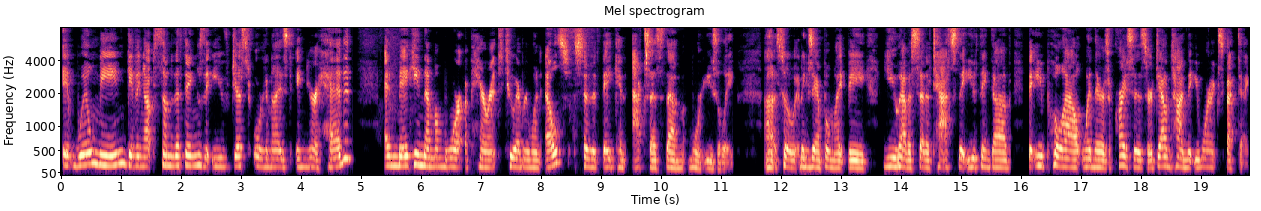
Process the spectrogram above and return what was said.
it will mean giving up some of the things that you've just organized in your head and making them more apparent to everyone else so that they can access them more easily. Uh, so an example might be you have a set of tasks that you think of that you pull out when there's a crisis or downtime that you weren't expecting.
